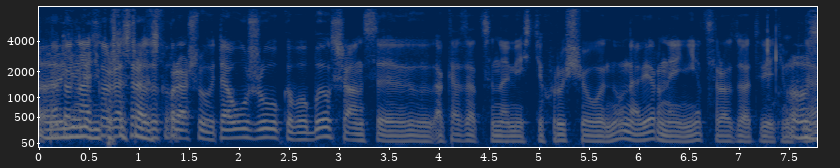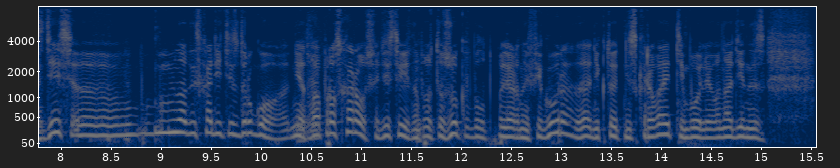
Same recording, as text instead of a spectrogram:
э, Но нас уже сразу спрашивают, а у Жукова был шанс э, оказаться на месте Хрущева? Ну, наверное, нет, сразу ответим. Да? Здесь э, надо исходить из другого. Нет, да. вопрос хороший, действительно. Просто Жуков был популярная фигура, да, никто это не скрывает, тем более он один из Э,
